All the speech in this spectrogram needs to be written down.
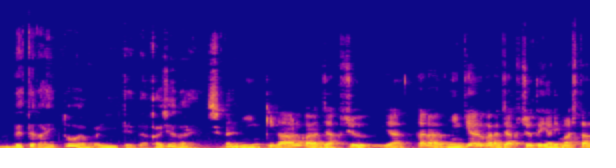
出てないと、やっぱりいい展覧会じゃないんですよね。人気があるから弱中やったら、人気あるから弱中ってやりました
